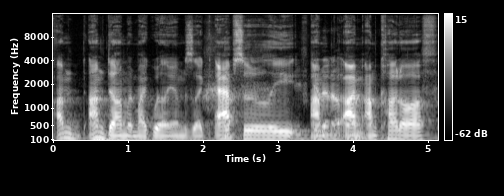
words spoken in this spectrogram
I'm I'm done with Mike Williams. Like absolutely, I'm on I'm? I'm cut off.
